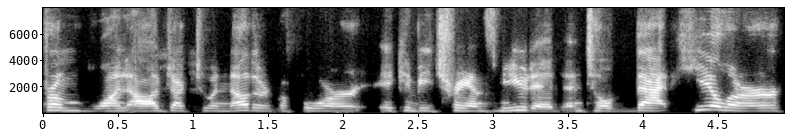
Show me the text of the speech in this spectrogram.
from one object to another before it can be transmuted until that healer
